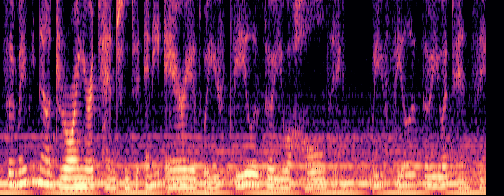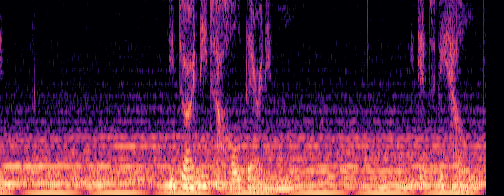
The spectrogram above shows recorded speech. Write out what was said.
So maybe now drawing your attention to any areas where you feel as though you are holding, where you feel as though you are tensing. You don't need to hold there anymore. You get to be held.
